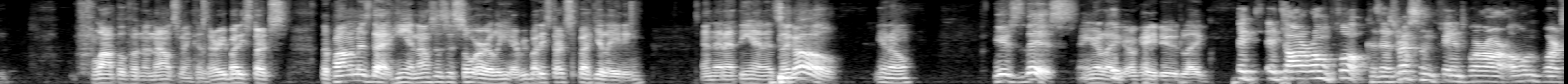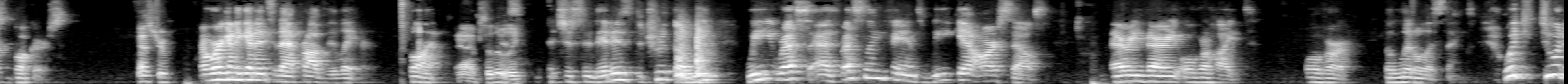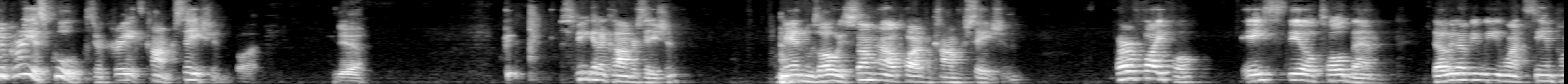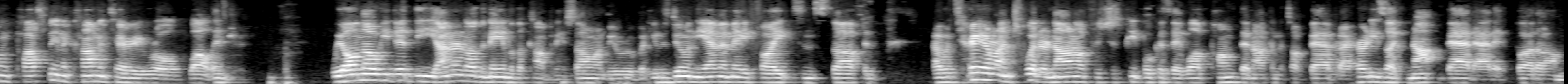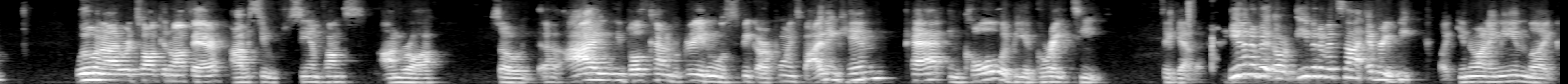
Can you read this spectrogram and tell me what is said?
flop of an announcement because everybody starts the problem is that he announces it so early, everybody starts speculating, and then at the end, it's like, oh, you know, here's this, and you're like, okay, dude, like, it's it's our own fault because as wrestling fans, we're our own worst bookers. That's true, and we're gonna get into that probably later. But absolutely, it's, it's just it is the truth though. We we rest as wrestling fans, we get ourselves very very overhyped over the littlest things which to a degree is cool because it creates conversation. But yeah. Speaking of conversation, a man who's always somehow part of a conversation. Per Fightful, Ace Steel told them WWE wants CM Punk possibly in a commentary role while injured. We all know he did the I don't know the name of the company, so I don't want to be rude, but he was doing the MMA fights and stuff, and I would hear on Twitter. i don't know if it's just people because they love Punk, they're not going to talk bad. But I heard he's like not bad at it. But um, Lou and I were talking off air. Obviously, CM Punk's on Raw, so uh, I we both kind of agreed, and we'll speak our points. But I think him, Pat, and Cole would be a great team together. Even if it or even if it's not every week, like you know what I mean, like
